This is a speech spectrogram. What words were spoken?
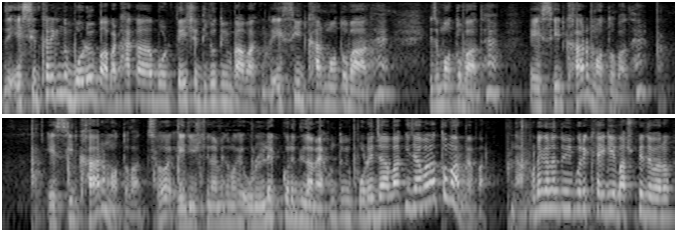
যে এসিড খার কিন্তু বোর্ডেও পাবা, ঢাকা বোর্ড তেইশের দিকেও তুমি পাবা কিন্তু। এসিড খার মতবাদ হ্যাঁ? এই যে মতবাদ হ্যাঁ? এসিড খার মতবাদ হ্যাঁ? এসিড খাওয়ার মতবাদ। সো এই জিনিস কিন্তু আমি তোমাকে উল্লেখ করে দিলাম। এখন তুমি পড়ে যাবা কি যাবা না, তোমার ব্যাপার। না পড়ে গেলে তুমি পরীক্ষায় গিয়ে বাস পেতে পারো।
